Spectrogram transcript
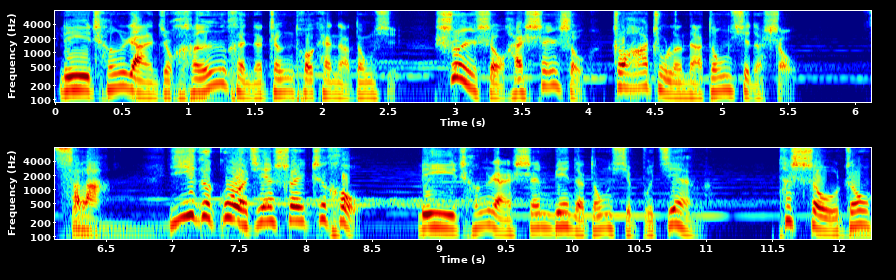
李成然就狠狠地挣脱开那东西，顺手还伸手抓住了那东西的手，刺啦，一个过肩摔之后。李成染身边的东西不见了，他手中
